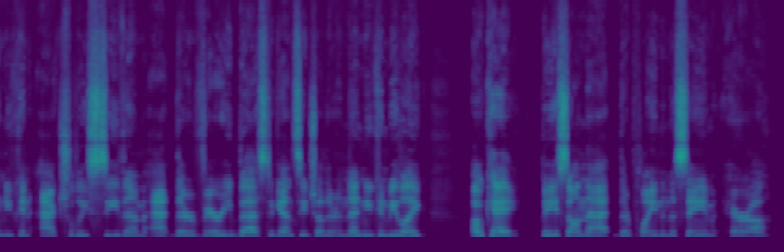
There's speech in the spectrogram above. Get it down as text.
And you can actually see them at their very best against each other. And then you can be like, okay, based on that, they're playing in the same era.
